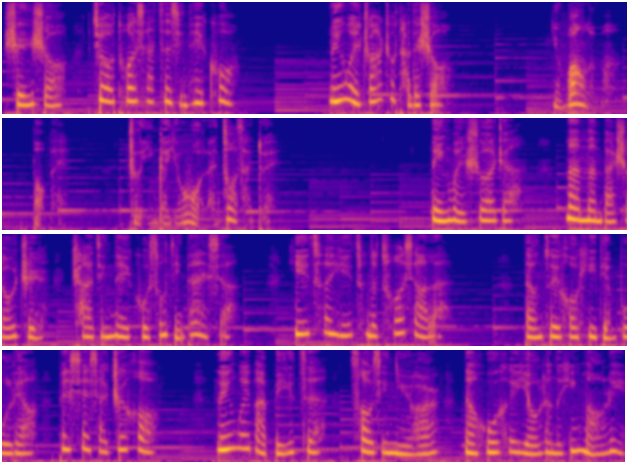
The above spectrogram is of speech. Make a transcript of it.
伸手就要脱下自己内裤。林伟抓住他的手：“你忘了吗，宝贝？这应该由我来做才对。”林伟说着，慢慢把手指插进内裤松紧带下，一寸一寸的搓下来。当最后一点布料被卸下之后，林伟把鼻子凑近女儿那乌黑油亮的阴毛里，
